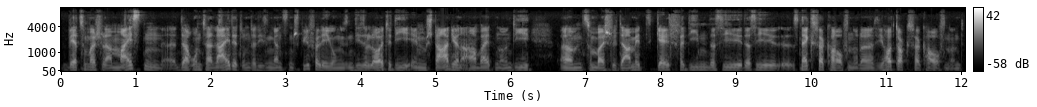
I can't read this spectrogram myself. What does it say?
wer zum Beispiel am meisten äh, darunter leidet unter diesen ganzen Spielverlegungen, sind diese Leute, die im Stadion arbeiten und die ähm, zum Beispiel damit Geld verdienen, dass sie, dass sie äh, Snacks verkaufen oder dass sie Hotdogs verkaufen. Und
